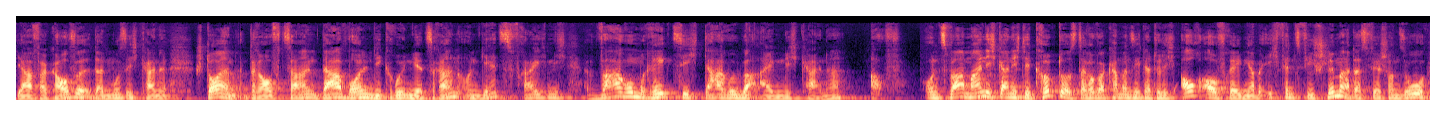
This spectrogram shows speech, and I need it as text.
Jahr verkaufe, dann muss ich keine Steuern draufzahlen. Da wollen die Grünen jetzt ran. Und jetzt frage ich mich, warum regt sich darüber eigentlich keiner auf? Und zwar meine ich gar nicht die Kryptos, darüber kann man sich natürlich auch aufregen, aber ich finde es viel schlimmer, dass wir schon so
